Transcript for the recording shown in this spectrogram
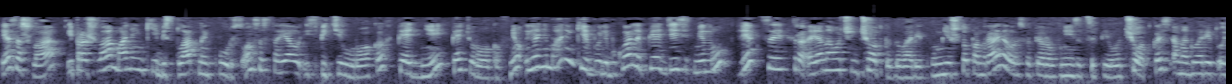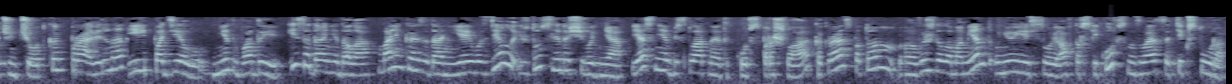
Я зашла и прошла маленький бесплатный курс. Он состоял из пяти уроков, пять дней, пять уроков. И они маленькие были, буквально 5-10 минут лекции. И она очень четко говорит. Мне что понравилось, во-первых, в ней зацепила четкость. Она говорит очень четко, правильно и по делу. Нет воды. И задание дала. Маленькое задание. Я его сделала и жду следующего дня. Я с ней бесплатно этот курс прошла. Как раз потом э, выждала момент. У нее есть свой авторский курс, называется «Текстура».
